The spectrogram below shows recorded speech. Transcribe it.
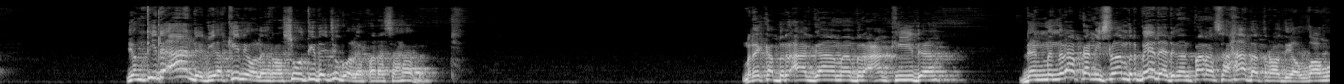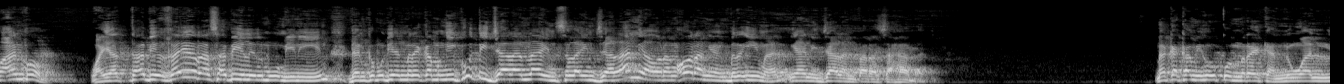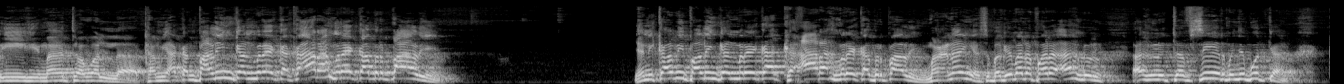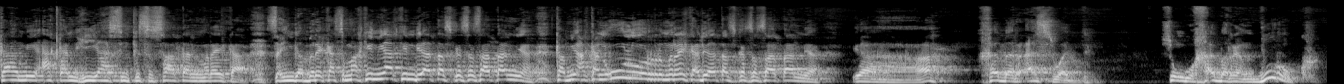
Yang tidak ada diyakini oleh Rasul, tidak juga oleh para sahabat. Mereka beragama, berakidah, dan menerapkan Islam berbeda dengan para sahabat radhiyallahu anhum. Wayattabi ghaira sabilil mu'minin dan kemudian mereka mengikuti jalan lain selain jalannya orang-orang yang beriman, yakni jalan para sahabat. Maka kami hukum mereka nuwallihi ma tawalla. Kami akan palingkan mereka ke arah mereka berpaling. Yang kami palingkan mereka ke arah mereka berpaling. Maknanya sebagaimana para ahlul ahlul tafsir menyebutkan, kami akan hiasi kesesatan mereka sehingga mereka semakin yakin di atas kesesatannya. Kami akan ulur mereka di atas kesesatannya. Ya, kabar aswad. Sungguh kabar yang buruk.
